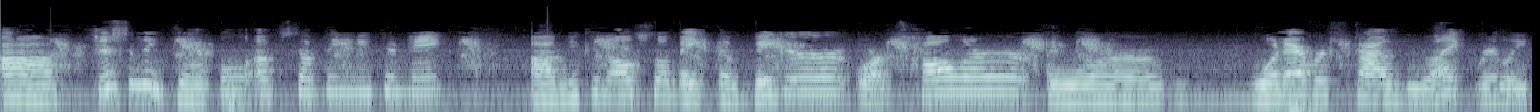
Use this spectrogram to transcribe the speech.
um, just an example of something you can make. Um, you can also make them bigger or taller or whatever style you like, really.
